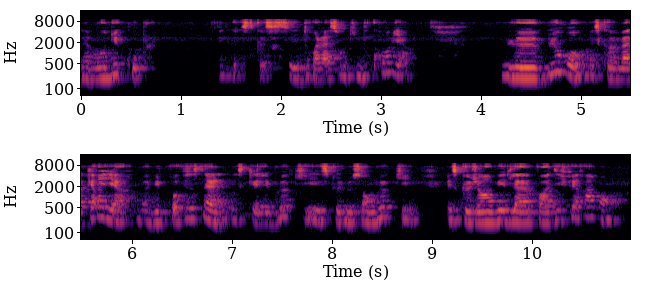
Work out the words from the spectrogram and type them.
l'amour du couple. Est-ce que c'est une relation qui me convient? Le bureau, est-ce que ma carrière, ma vie professionnelle, est-ce qu'elle est bloquée Est-ce que je me sens bloquée Est-ce que j'ai envie de la voir différemment?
